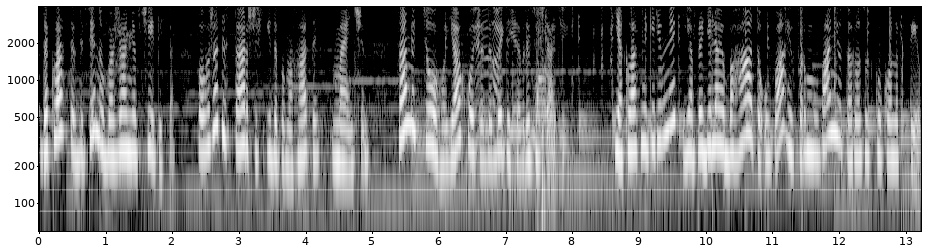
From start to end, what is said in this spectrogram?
закласти в дитину бажання вчитися, поважати старших і допомагати меншим. Саме цього я хочу добитися в результаті. Як класний керівник я приділяю багато уваги формуванню та розвитку колективу.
